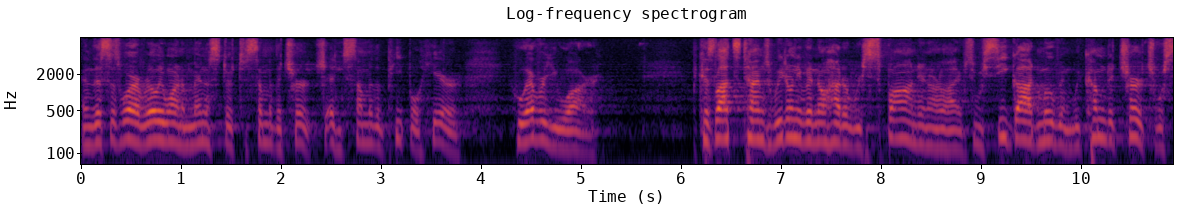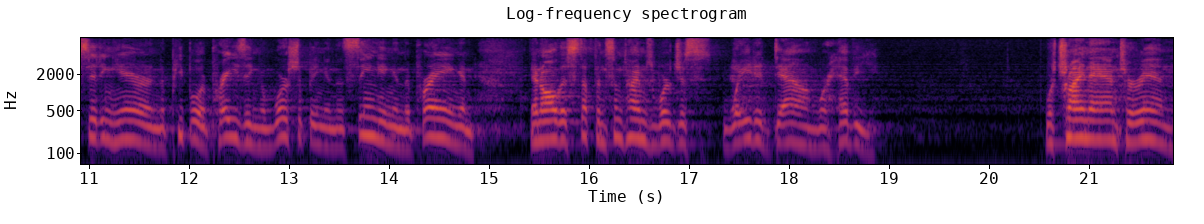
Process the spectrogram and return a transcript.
And this is where I really want to minister to some of the church and some of the people here, whoever you are. Because lots of times we don't even know how to respond in our lives. We see God moving. We come to church, we're sitting here, and the people are praising and worshiping and the singing and the praying and, and all this stuff. And sometimes we're just weighted down, we're heavy. We're trying to enter in.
